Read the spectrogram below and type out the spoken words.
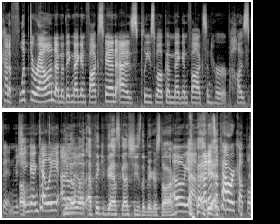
kind of flipped around. I'm a big Megan Fox fan as please welcome Megan Fox and her husband, Machine Oh, Gun Kelly. I you don't know, know. what? I think if you ask us, she's the bigger star. Oh yeah, but it's Yeah. a power couple.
